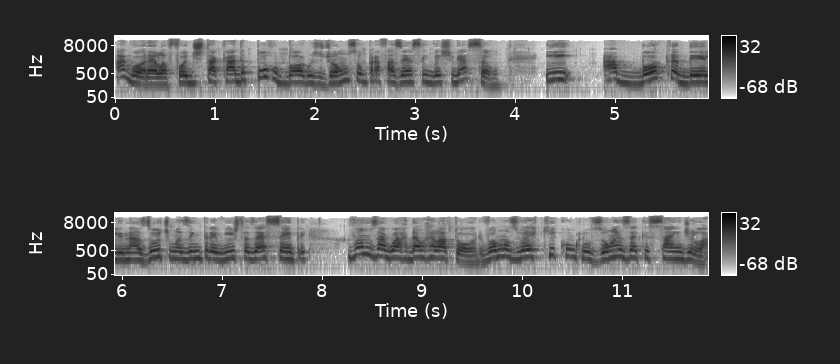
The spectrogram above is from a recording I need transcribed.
Agora, ela foi destacada por Boris Johnson para fazer essa investigação. E a boca dele nas últimas entrevistas é sempre: vamos aguardar o relatório, vamos ver que conclusões é que saem de lá.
